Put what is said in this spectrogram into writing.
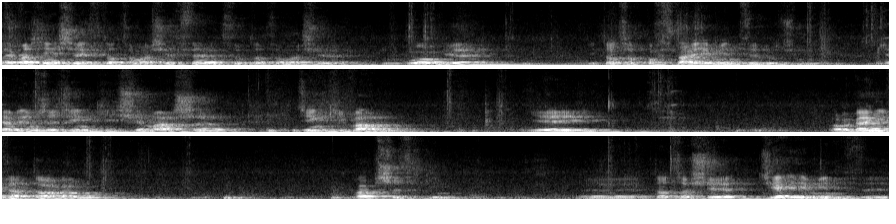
Najważniejsze jest to, co ma się w sercu, to, co ma się w głowie i to, co powstaje między ludźmi. Ja wiem, że dzięki Siemasze, dzięki Wam, jej organizatorom, Wam wszystkim, y, to, co się dzieje między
